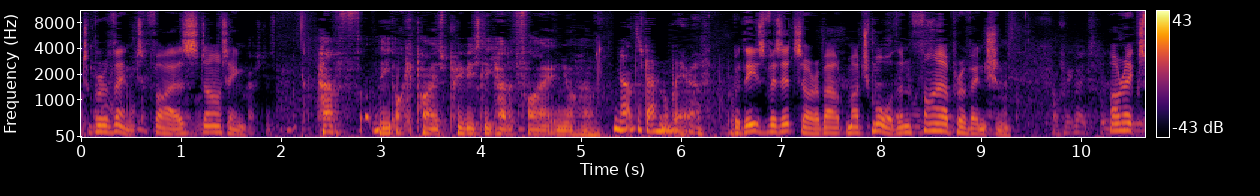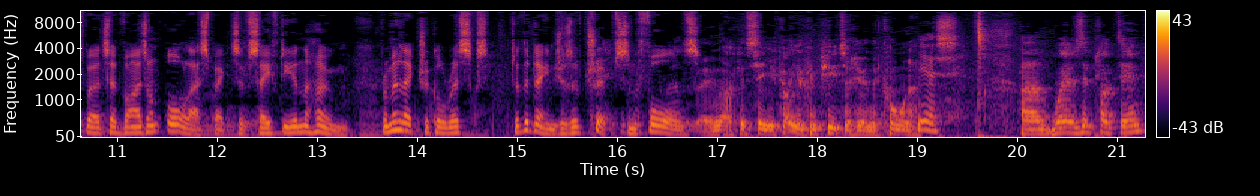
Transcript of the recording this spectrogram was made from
to prevent fires starting. Have the occupiers previously had a fire in your home? Not that I'm aware of. But these visits are about much more than fire prevention. Our experts advise on all aspects of safety in the home, from electrical risks to the dangers of trips and falls. I can see you've got your computer here in the corner. Yes. Um, where is it plugged in?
